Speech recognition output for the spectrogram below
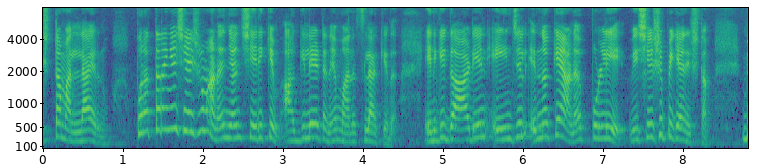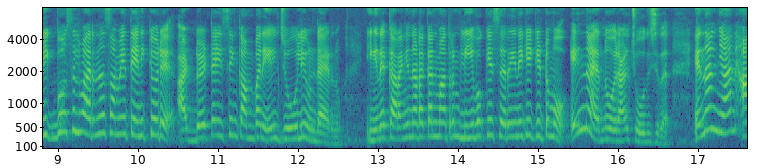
ഇഷ്ടമല്ലായിരുന്നു. പുറത്തിറങ്ങിയ ശേഷമാണ് ഞാൻ ശരിക്കും അഖിലേട്ടനെ മനസ്സിലാക്കിയത്. എനിക്ക് ഗാർഡിയൻ ഏഞ്ചൽ എന്നൊക്കെയാണ് പുള്ളിയെ വിശേഷിപ്പിക്കാൻ ഇഷ്ടം. ബിഗ് ബോസിൽ വരുന്ന സമയത്ത് എനിക്കൊരു അഡ്വർടൈസിംഗ് കമ്പനിയിൽ ജോലി ഉണ്ടായിരുന്നു. ഇങ്ങനെ കറങ്ങി നടക്കാൻ മാത്രം ലീവൊക്കെ സെറീനയ്ക്ക് കിട്ടുമോ എന്നായിരുന്നു ഒരാൾ ചോദിച്ചത്. എന്നാൽ ഞാൻ ആ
